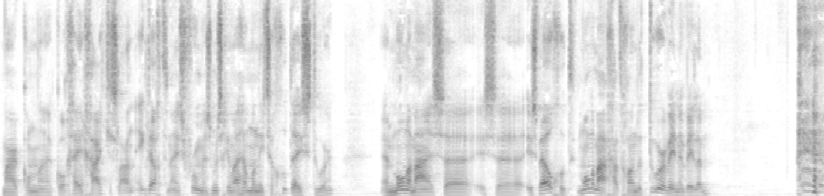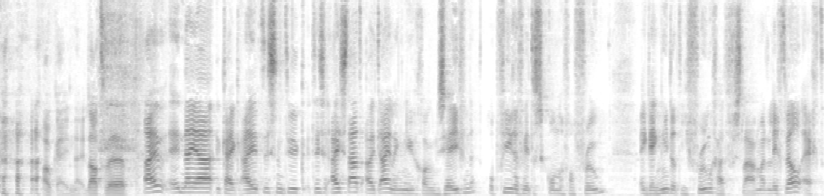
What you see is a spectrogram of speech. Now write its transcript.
maar kon, eh, kon geen gaatje slaan. Ik dacht ineens, Froome is misschien wel helemaal niet zo goed deze Tour. En Mollema is, eh, is, is wel goed. Mollema gaat gewoon de Tour winnen, Willem. Oké, nee, laten we... Hij, nou ja, kijk, hij, het is natuurlijk, het is, hij staat uiteindelijk nu gewoon zevende op 44 seconden van Froome. Ik denk niet dat hij Froome gaat verslaan, maar er ligt wel echt...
